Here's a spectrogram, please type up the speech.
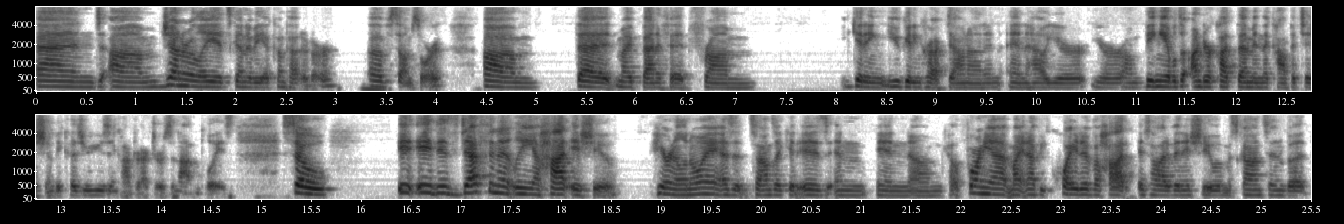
and um, generally, it's going to be a competitor of some sort um, that might benefit from getting you getting cracked down on and, and how you're you're um, being able to undercut them in the competition because you're using contractors and not employees. So it, it is definitely a hot issue here in illinois as it sounds like it is in in um, california. It might not be quite of a hot as hot of an issue in wisconsin but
